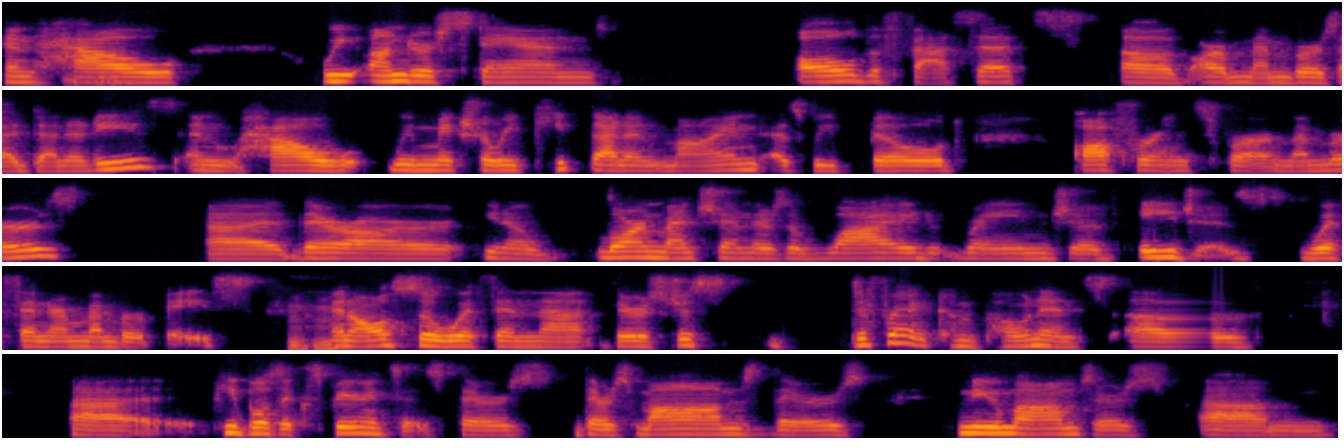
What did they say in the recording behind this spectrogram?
and mm-hmm. how we understand all the facets of our members' identities and how we make sure we keep that in mind as we build offerings for our members. Uh, there are, you know, Lauren mentioned there's a wide range of ages within our member base. Mm-hmm. And also within that, there's just different components of uh, people's experiences. There's there's moms, there's new moms, there's um,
